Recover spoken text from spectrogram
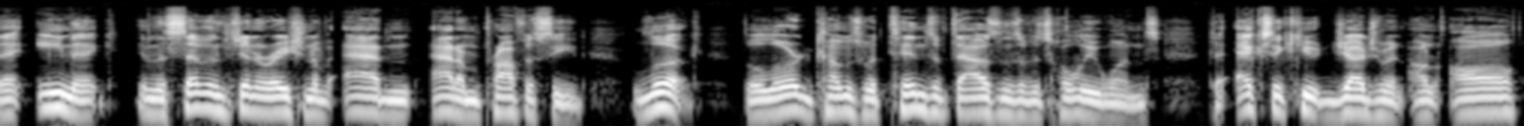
that Enoch, in the seventh generation of Adam, Adam prophesied Look, the Lord comes with tens of thousands of his holy ones to execute judgment on all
